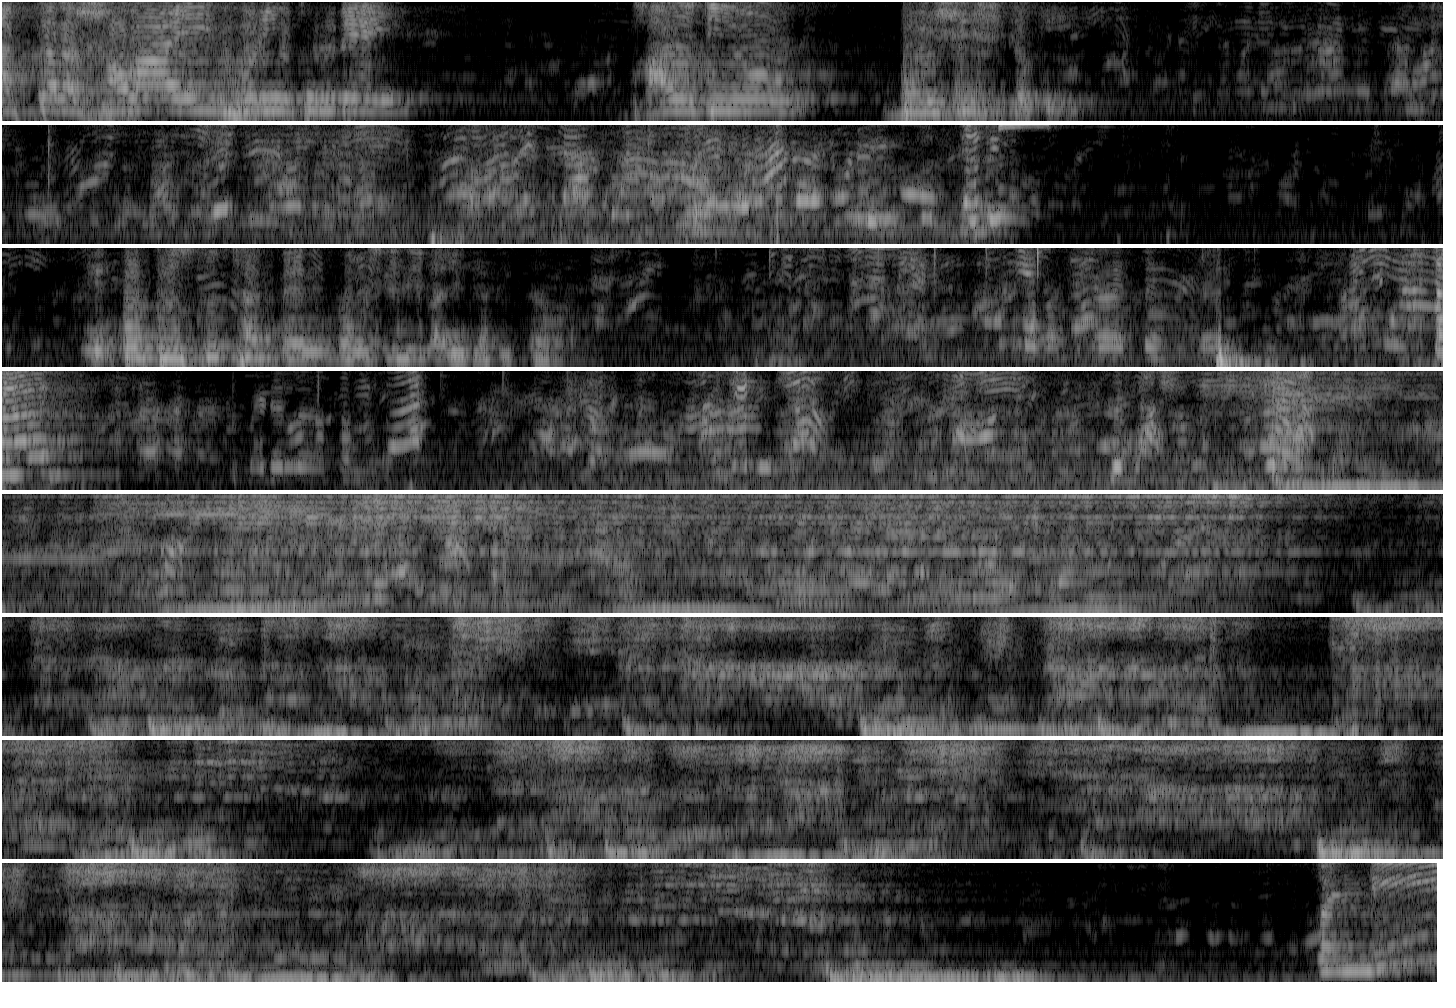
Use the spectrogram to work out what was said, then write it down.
আজ তারা সবাই ভরিয়ে তুলবে ভারতীয় বৈশিষ্ট্যকে। এরপর প্রস্তুত থাকবেন বংশীজি বালিকা বিদ্যালয়. One day.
